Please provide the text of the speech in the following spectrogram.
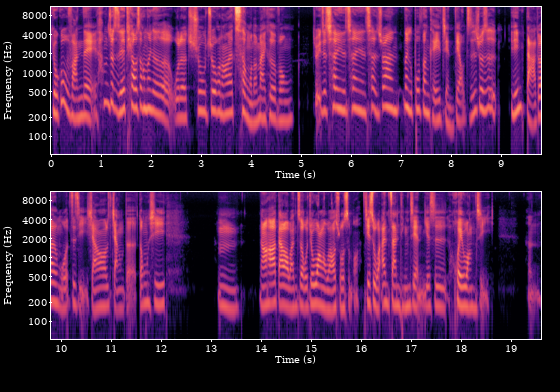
有够烦的。他们就直接跳上那个我的书桌，然后在蹭我的麦克风，就一直蹭，一直蹭，一直蹭。虽然那个部分可以剪掉，只是就是已经打断我自己想要讲的东西，嗯。然后他打扰完之后，我就忘了我要说什么。即使我按暂停键，也是会忘记。嗯，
